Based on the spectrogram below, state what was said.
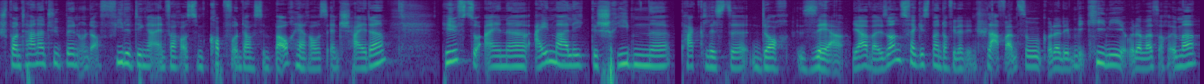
spontaner Typ bin und auch viele Dinge einfach aus dem Kopf und aus dem Bauch heraus entscheide, hilft so eine einmalig geschriebene Packliste doch sehr. Ja, weil sonst vergisst man doch wieder den Schlafanzug oder den Bikini oder was auch immer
